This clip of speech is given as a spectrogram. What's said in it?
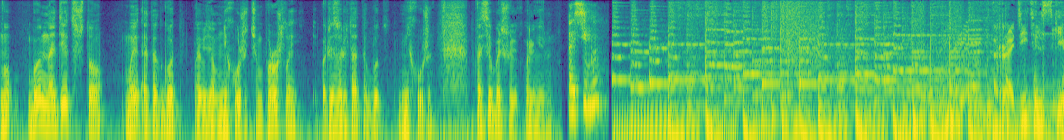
Ну, будем надеяться, что мы этот год проведем не хуже, чем прошлый, и результаты будут не хуже. Спасибо большое, Ольга Юрьевна. Спасибо. Родительский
